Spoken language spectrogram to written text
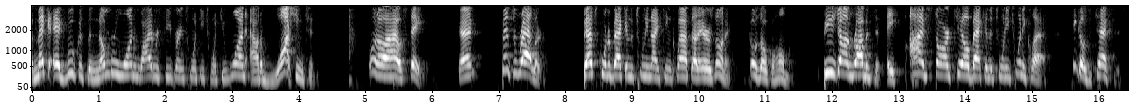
Emeka Egbuka is the number one wide receiver in 2021 out of Washington, going to Ohio State. Okay. Spencer Rattler, best quarterback in the 2019 class out of Arizona, goes to Oklahoma. Bijan Robinson, a five star tailback in the 2020 class, he goes to Texas.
